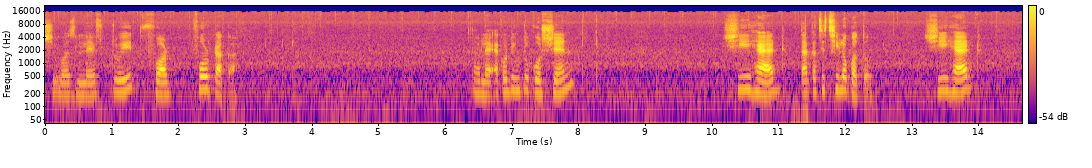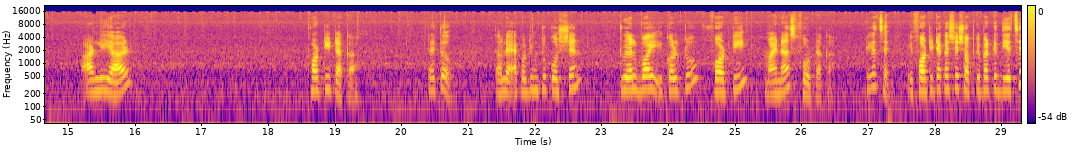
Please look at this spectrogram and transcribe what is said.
she was left with for 4 টাকা। তাহলে according to question she had তার কাছে ছিল কত? শি হ্যাড আর্লিয়ার ফর্টি টাকা, তাই তো? তাহলে according to question twelve Y equal to forty minus four টাকা। ঠিক আছে? এই ফর্টি টাকা সে শপকিপারকে দিয়েছে,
